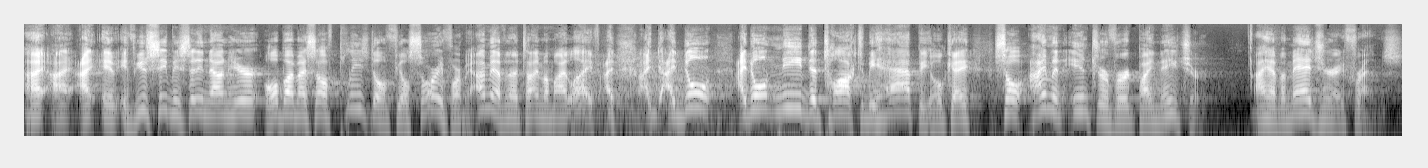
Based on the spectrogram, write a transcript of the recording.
I, I, I, if you see me sitting down here all by myself, please don't feel sorry for me. I'm having the time of my life. I, I, I, don't, I don't need to talk to be happy, okay? So I'm an introvert by nature. I have imaginary friends.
